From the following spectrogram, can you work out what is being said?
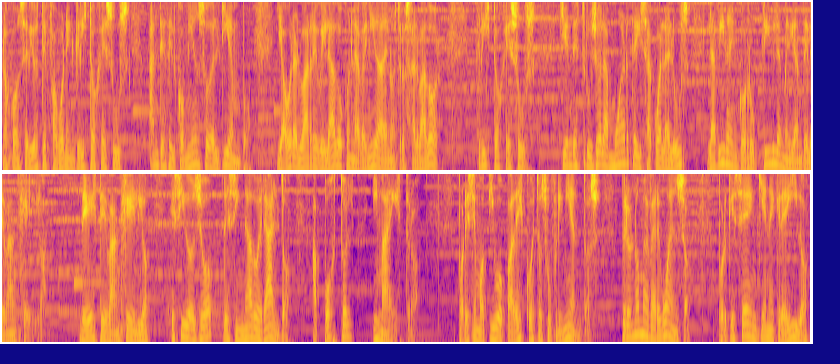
Nos concedió este favor en Cristo Jesús antes del comienzo del tiempo y ahora lo ha revelado con la venida de nuestro Salvador, Cristo Jesús, quien destruyó la muerte y sacó a la luz la vida incorruptible mediante el Evangelio. De este Evangelio he sido yo designado heraldo, apóstol y maestro. Por ese motivo padezco estos sufrimientos, pero no me avergüenzo, porque sé en quién he creído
